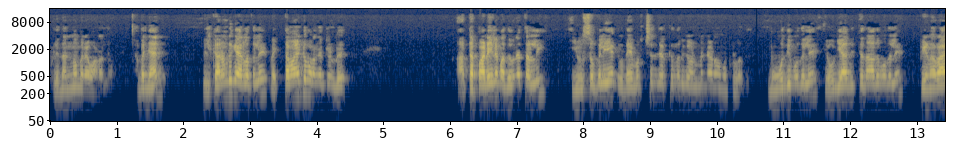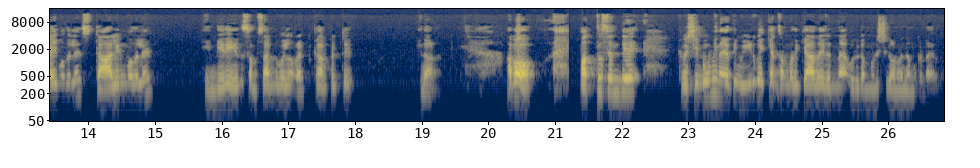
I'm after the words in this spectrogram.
പുള്ളി നന്മമരമാണല്ലോ അപ്പൊ ഞാൻ വിൽക്കാനുണ്ട് കേരളത്തിൽ വ്യക്തമായിട്ട് പറഞ്ഞിട്ടുണ്ട്. അട്ടപ്പാടിയിലെ മധുവിനെ തള്ളി യൂസഫ് അലിയെ ഹൃദയപക്ഷം ചേർക്കുന്ന ഒരു ഗവൺമെന്റാണ് നമുക്കുള്ളത്. മോദി മുതൽ യോഗി ആദിത്യനാഥ് മുതൽ പിണറായി മുതൽ സ്റ്റാലിൻ മുതൽ ഇന്ത്യയിലെ ഏത് സംസ്ഥാനത്ത് പോലും റെഡ് കാർപ്പറ്റ് ഇതാണ്. അപ്പോ പത്ത് സെന്റ് കൃഷിഭൂമി നികത്തി വീട് വയ്ക്കാൻ സമ്മതിക്കാതെ ഇരുന്ന ഒരു കമ്മ്യൂണിസ്റ്റ് ഗവൺമെന്റ് നമുക്കുണ്ടായിരുന്നു.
